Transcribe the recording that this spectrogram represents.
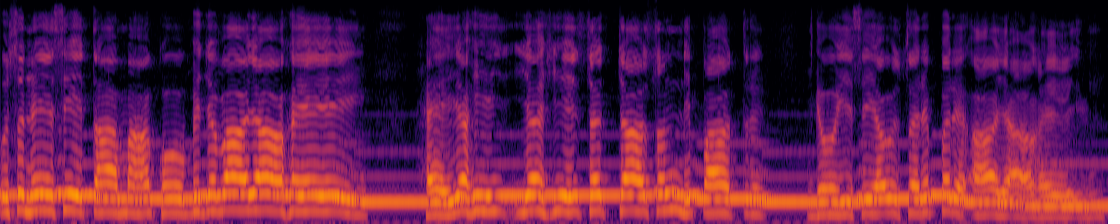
उसने सीता माँ को भिजवाया है। है यही यही सच्चा संधि पात्र जो इस अवसर पर आया है।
